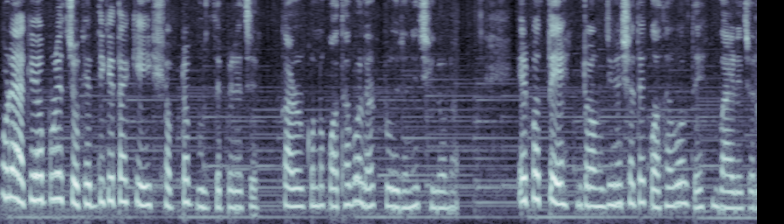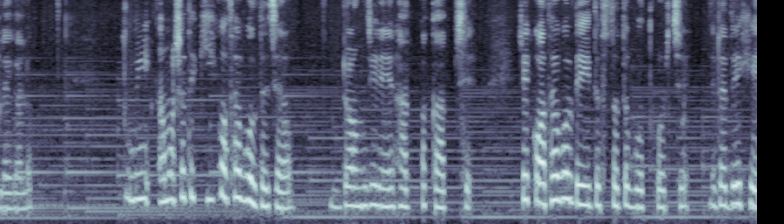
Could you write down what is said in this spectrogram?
ওরা একে অপরের চোখের দিকে তাকিয়েই সবটা বুঝতে পেরেছে। কারোর কোনো কথা বলার প্রয়োজনই ছিল না। এরপর তে ডংজিনের সাথে কথা বলতে বাইরে চলে গেল। তুমি আমার সাথে কি কথা বলতে চাও? ডংজিনের হাত পা কাঁপছে। সে কথা বলতে ইতস্তত বোধ করছে। এটা দেখে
